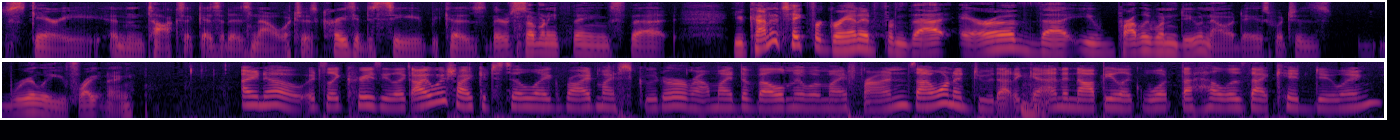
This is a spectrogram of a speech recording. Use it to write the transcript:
scary and toxic as it is now, which is crazy to see because there's so many things that you kind of take for granted from that era that you probably wouldn't do nowadays, which is really frightening. I know, it's like crazy. Like, I wish I could still like ride my scooter around my development with my friends. I want to do that again and not be like, what the hell is that kid doing?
